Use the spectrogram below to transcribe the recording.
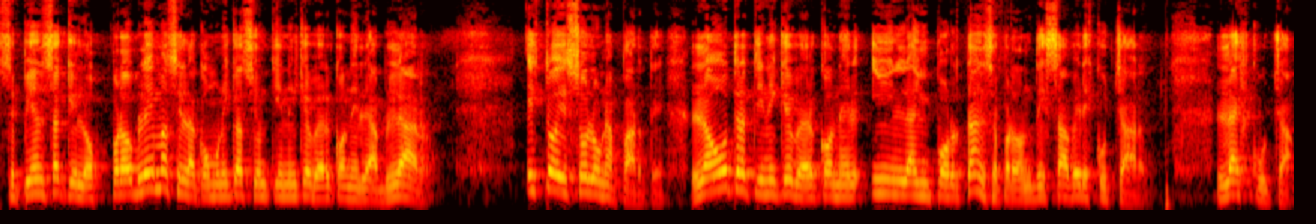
se piensa que los problemas en la comunicación tienen que ver con el hablar. Esto es solo una parte. La otra tiene que ver con el, la importancia perdón, de saber escuchar. La escucha.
